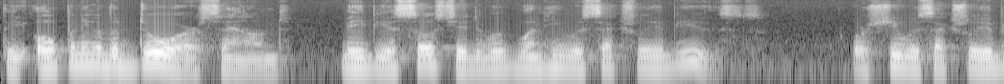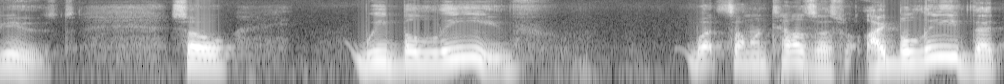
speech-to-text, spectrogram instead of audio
the opening of a door sound may be associated with when he was sexually abused or she was sexually abused. So we believe what someone tells us. I believe that,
